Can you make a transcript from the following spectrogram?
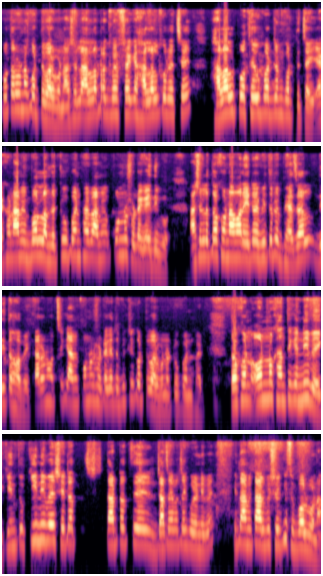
প্রতারণা করতে পারব না। আসলে আল্লাহ পাক ব্যবসাকে হালাল করেছে হালাল পথে উপার্জন করতে চাই। এখন আমি বললাম যে টু পয়েন্ট ফাইভ আমি পনেরোশো টাকায় দিব। আসলে তখন আমার এটার ভিতরে ভেজাল দিতে হবে। কারণ হচ্ছে কি আমি পনেরোশো টাকায় তো বিক্রি করতে পারব না টু পয়েন্ট ফাইভ তখন অন্য খান থেকে নিবে কিন্তু কি নিবে সেটা তারটাতে যাচাই বাছাই করে নিবে কিন্তু আমি তার বিষয়ে কিছু বলব না।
